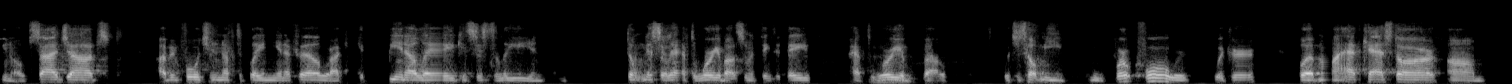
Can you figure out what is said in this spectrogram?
you know, side jobs. I've been fortunate enough to play in the NFL where I could be in LA consistently and don't necessarily have to worry about some of the things that they have to worry about, which has helped me move for- forward quicker. But my app CastStar um,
